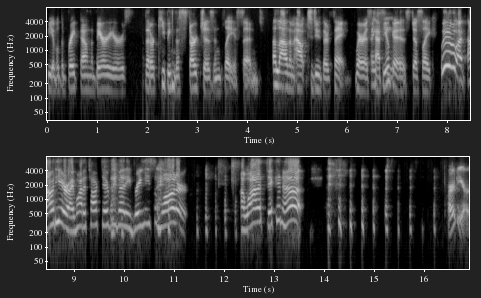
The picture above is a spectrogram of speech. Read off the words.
be able to break down the barriers that are keeping the starches in place and allow them out to do their thing. Whereas I tapioca is just like, woo, I'm out here. I want to talk to everybody. Bring me some water. I want to thicken up. Partier.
